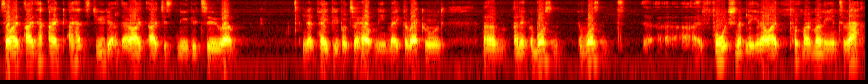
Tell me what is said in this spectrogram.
So I I, I, I had the studio there. I, I just needed to um, you know pay people to help me make the record, um, and it wasn't it wasn't. Uh, fortunately, you know, I put my money into that.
